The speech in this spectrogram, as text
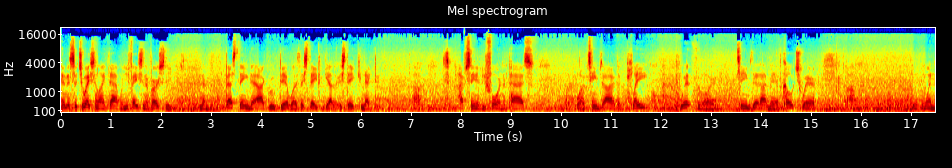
In a situation like that, when you're facing adversity, the best thing that our group did was they stayed together. They stayed connected. Um, I've seen it before in the past. Well, teams I either play with or teams that I may have coached where um, when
